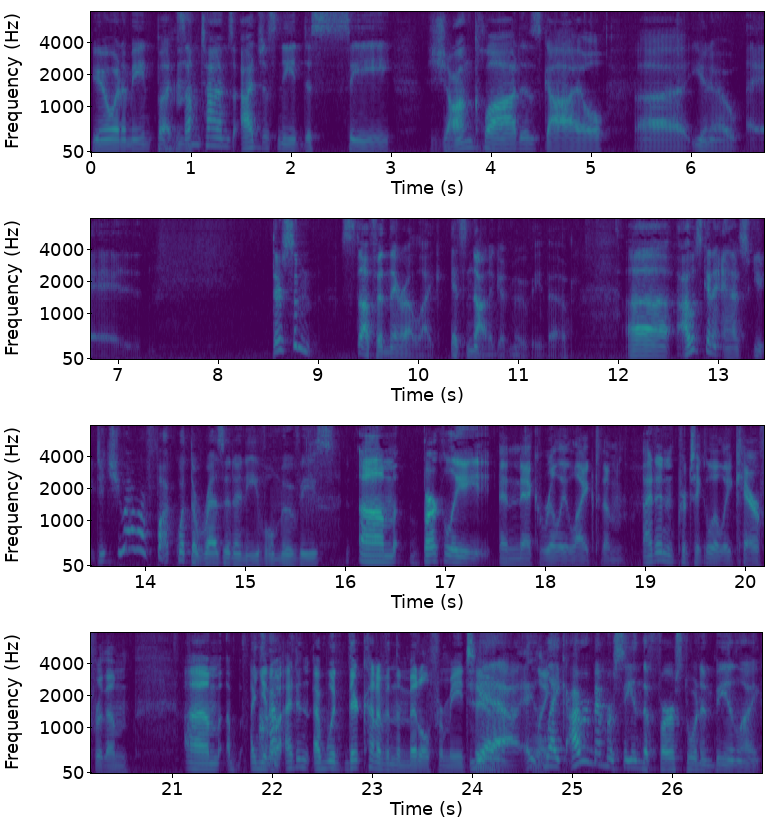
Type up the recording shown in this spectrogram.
You know what I mean? But sometimes I just need to see Jean Claude as Guile, Uh, you know, uh, there's some stuff in there I like. It's not a good movie though. Uh, I was going to ask you, did you ever fuck with the Resident Evil movies? Um, Berkeley and Nick really liked them. I didn't particularly care for them. Um, you know, I didn't. I would. They're kind of in the middle for me too. Yeah, it- like, I remember seeing the first one and being like,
